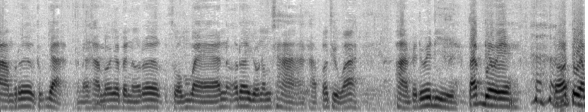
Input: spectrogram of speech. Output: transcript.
ตามเลิกษ์ทุกอย่างนะครับไม่ว่าจะเป็นเลิกษ์สวมแหวนเลิกษ์ยกน้ำชาครับ ก็ถือว่า ผ่านไปด้วยดีแป๊บเดียวเองแล้วเตรียม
